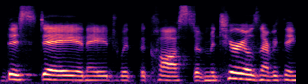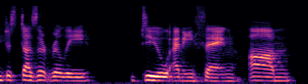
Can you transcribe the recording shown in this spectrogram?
this day and age with the cost of materials and everything just doesn't really do anything. Um,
